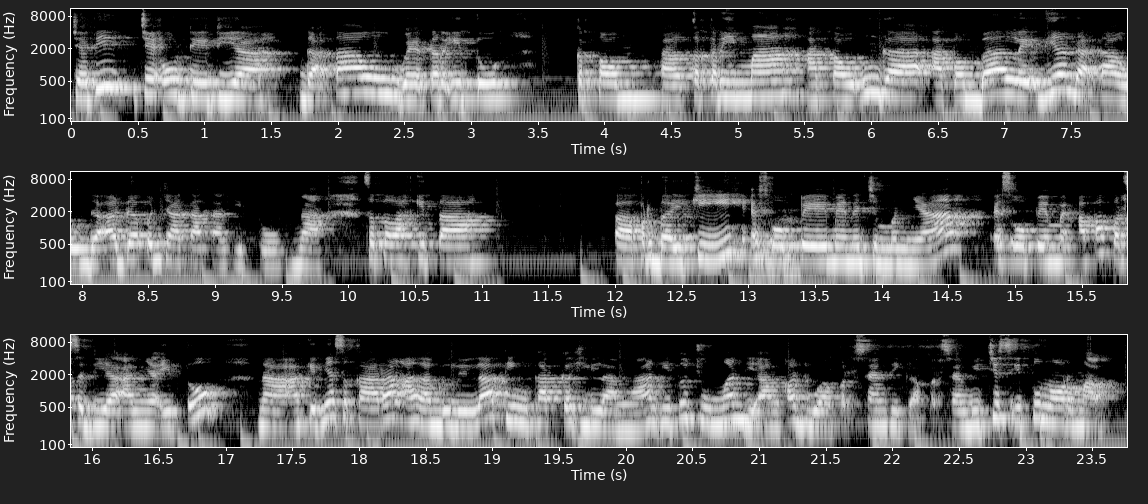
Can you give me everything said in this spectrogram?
Jadi COD dia nggak tahu whether itu ketom, eh, keterima atau enggak atau balik dia nggak tahu, nggak ada pencatatan itu. Nah setelah kita uh, perbaiki SOP manajemennya, SOP apa persediaannya itu. Nah, akhirnya sekarang alhamdulillah tingkat kehilangan itu cuma di angka 2%, 3%, which is itu normal.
